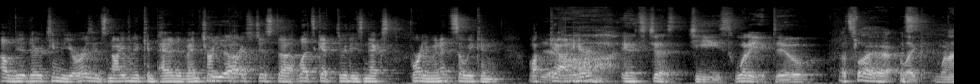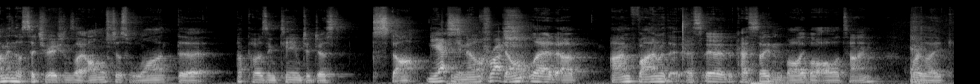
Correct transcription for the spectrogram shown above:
of the, their team to yours. It's not even a competitive venture anymore. Yeah. It's just uh, let's get through these next forty minutes so we can walk Yeah. get out of here. Ah, it's just, geez, what do you do? That's why, I, like, when I'm in those situations, I almost just want the opposing team to just stomp. Yes, You know, crush. don't let up. I'm fine with it. I say, like, I say it in volleyball all the time, where like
